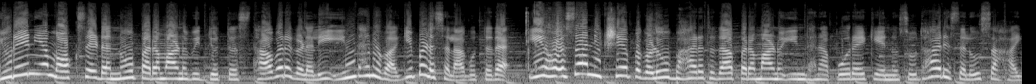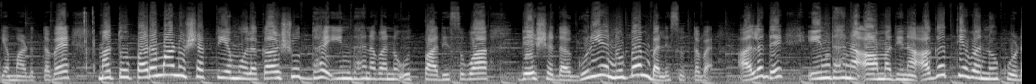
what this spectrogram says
ಯುರೇನಿಯಂ ಆಕ್ಸೈಡ್ ಅನ್ನು ಪರಮಾಣು ವಿದ್ಯುತ್ ಸ್ಥಾವರಗಳಲ್ಲಿ ಇಂಧನವಾಗಿ ಬಳಸಲಾಗುತ್ತದೆ. ಈ ಹೊಸ ನಿಕ್ಷೇಪಗಳು ಭಾರತದ ಪರಮಾಣು ಇಂಧನ ಪೂರೈಕೆಯನ್ನು ಸುಧಾರಿಸಲು ಸಹಾಯ ಮಾಡುತ್ತವೆ ಮತ್ತು ಪರಮಾಣು ಶಕ್ತಿಯ ಮೂಲಕ ಶುದ್ಧ ಇಂಧನವನ್ನು ಉತ್ಪಾದಿಸುವ ದೇಶದ ಗುರಿಯನ್ನು ಬೆಂಬಲಿಸುತ್ತವೆ. ಅಲ್ಲದೆ ಇಂಧನ ಆಮದಿನ ಅಗತ್ಯವನ್ನು ಕೂಡ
